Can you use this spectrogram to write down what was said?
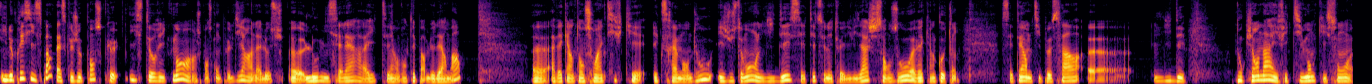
Ils ne précisent pas parce que je pense que historiquement, hein, je pense qu'on peut le dire, hein, euh, l'eau micellaire a été inventée par Bioderma. Euh, avec un tension actif qui est extrêmement doux et justement l'idée c'était de se nettoyer le visage sans eau avec un coton. C'était un petit peu ça euh, l'idée. Donc il y en a effectivement qui sont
